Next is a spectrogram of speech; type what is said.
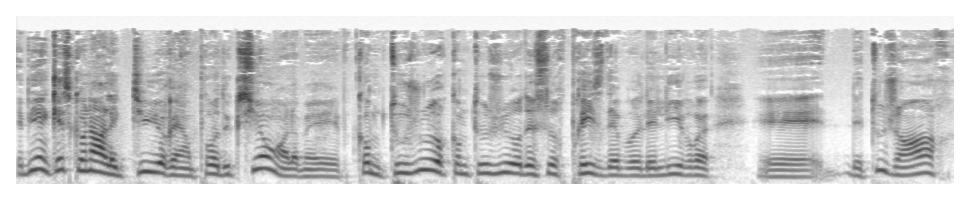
Eh bien, qu'est-ce qu'on a en lecture et en production? Alors, Comme toujours, comme toujours, des surprises, des, livres et de tout genre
